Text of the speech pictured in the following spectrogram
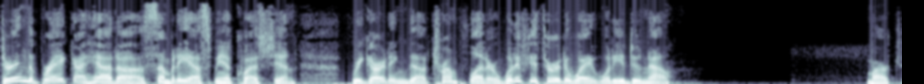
During the break, I had uh, somebody ask me a question regarding the Trump letter. What if you threw it away? What do you do now? Mark?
